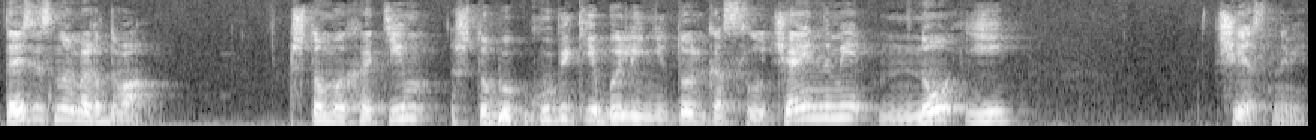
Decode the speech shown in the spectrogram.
Тезис номер два. Что мы хотим, чтобы кубики были не только случайными, но и честными.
